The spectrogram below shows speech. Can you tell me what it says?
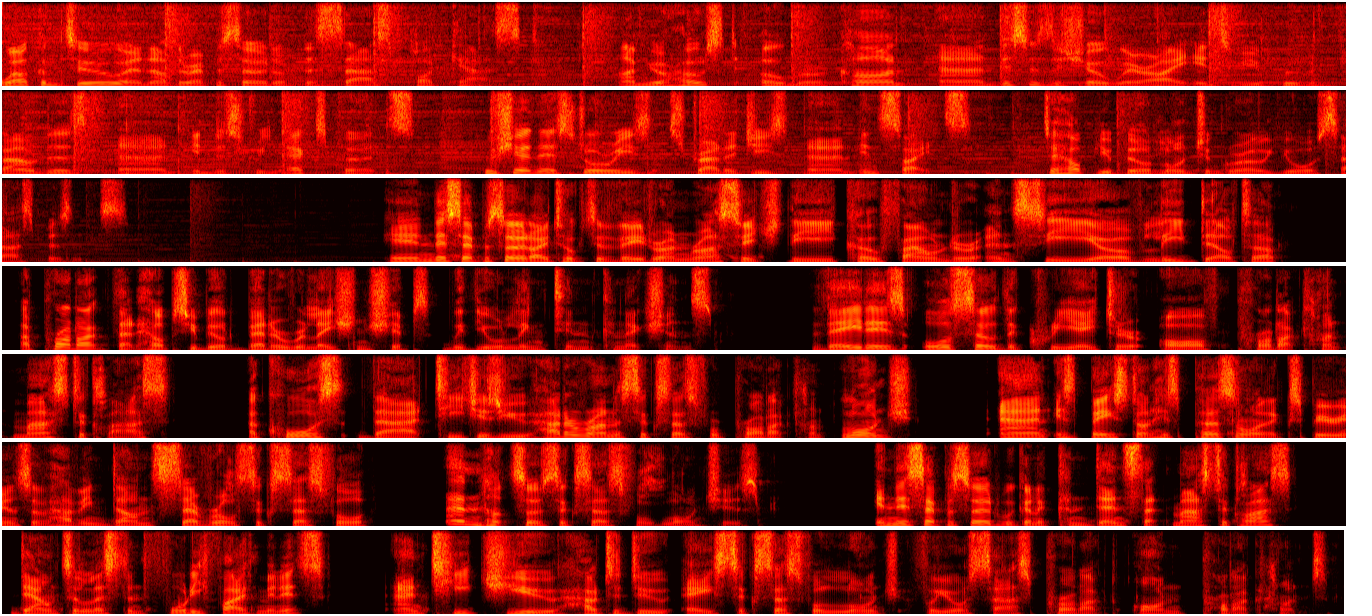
Welcome to another episode of the SaaS Podcast. I'm your host, Omar Khan, and this is a show where I interview proven founders and industry experts who share their stories, strategies, and insights to help you build, launch, and grow your SaaS business. In this episode, I talked to Vedran Rasic, the co founder and CEO of Lead Delta, a product that helps you build better relationships with your LinkedIn connections. Ved is also the creator of Product Hunt Masterclass, a course that teaches you how to run a successful product hunt launch and is based on his personal experience of having done several successful and not so successful launches. In this episode, we're going to condense that masterclass down to less than 45 minutes and teach you how to do a successful launch for your SaaS product on Product Hunt.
